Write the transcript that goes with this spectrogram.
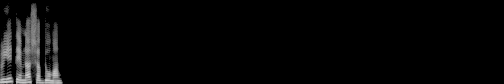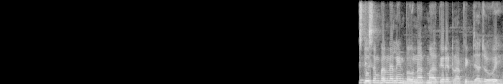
સાંભળીએ તેમના શબ્દોમાં. ડિસેમ્બરને લઈને ભવનાથમાં અત્યારે ટ્રાફિક જાજો હોય,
